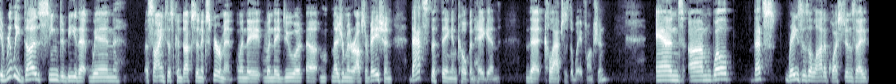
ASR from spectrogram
it really does seem to be that when a scientist conducts an experiment when they when they do a, a, measurement or observation that's the thing in copenhagen that collapses the wave function. And um, well that's raises a lot of questions that i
